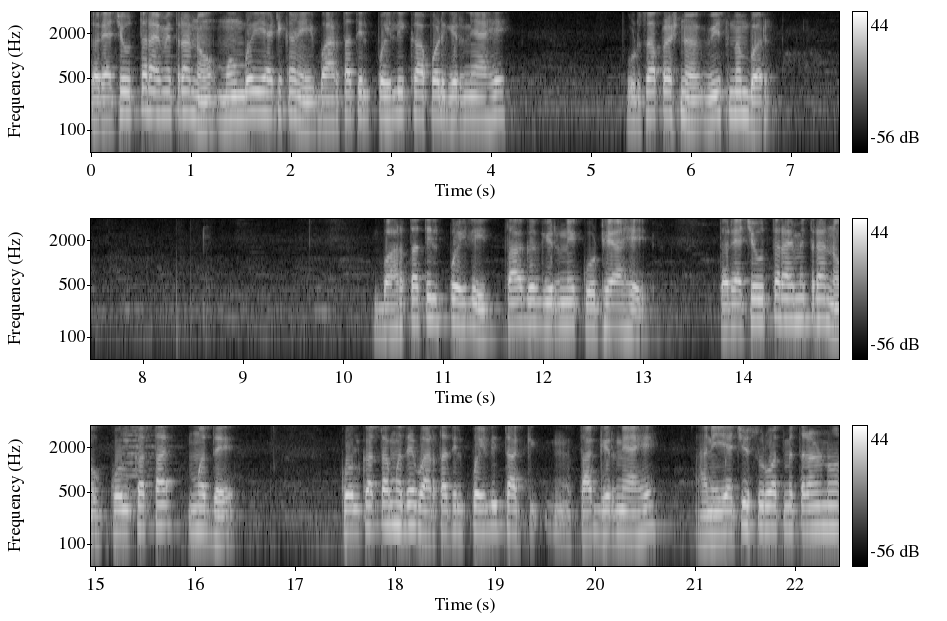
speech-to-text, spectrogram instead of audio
तर याचे उत्तर आहे मित्रांनो मुंबई या ठिकाणी भारतातील पहिली कापड गिरणी आहे. पुढचा प्रश्न वीस नंबर. भारतातील पहिली ताग गिरणी कोठे आहे? तर याचे उत्तर आहे मित्रांनो कोलकातामध्ये कोलकातामध्ये भारतातील पहिली ताक ताकगिरणी आहे. आणि याची सुरुवात मित्रांनो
